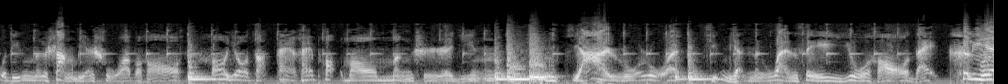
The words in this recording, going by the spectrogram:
屋顶那个上边说不好，好叫他带海抛锚梦吃惊。假如若今天那个万岁有好歹，可怜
